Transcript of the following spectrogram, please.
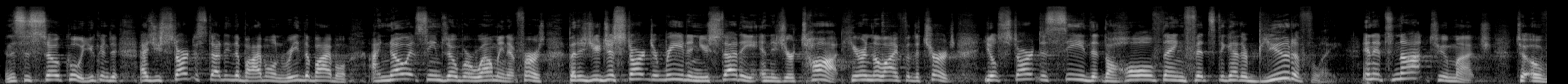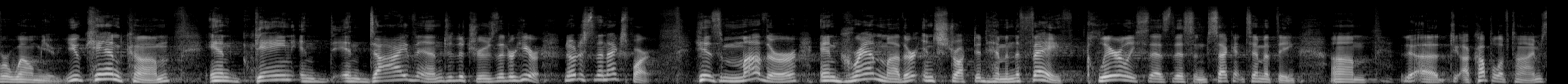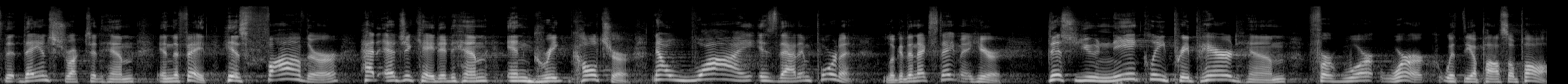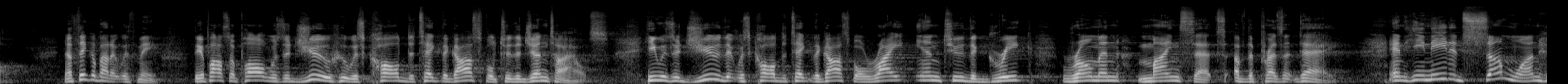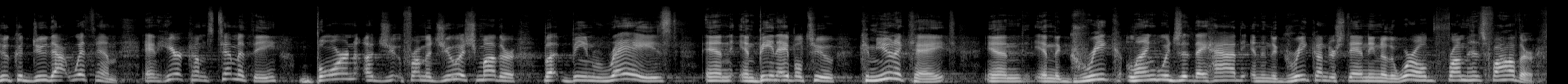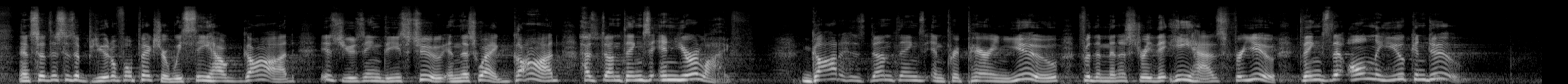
And this is so cool. You can do, as you start to study the Bible and read the Bible, I know it seems overwhelming at first, but as you just start to read and you study and as you're taught here in the life of the church, you'll start to see that the whole thing fits together beautifully. And it's not too much to overwhelm you. You can come and gain and, and dive into the truths that are here. Notice the next part. His mother and grandmother instructed him in the faith. Clearly says this in 2 Timothy. Um, uh, a couple of times that they instructed him in the faith. His father had educated him in Greek culture. Now, why is that important? Look at the next statement here. This uniquely prepared him for work with the Apostle Paul. Now, think about it with me. The Apostle Paul was a Jew who was called to take the gospel to the Gentiles. He was a Jew that was called to take the gospel right into the Greek Roman mindsets of the present day. And he needed someone who could do that with him. And here comes Timothy, born a Jew, from a Jewish mother, but being raised in, in being able to communicate in, in the Greek language that they had and in the Greek understanding of the world from his father. And so this is a beautiful picture. We see how God is using these two in this way. God has done things in your life. God has done things in preparing you for the ministry that He has for you, things that only you can do.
